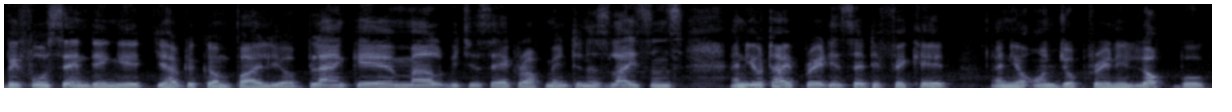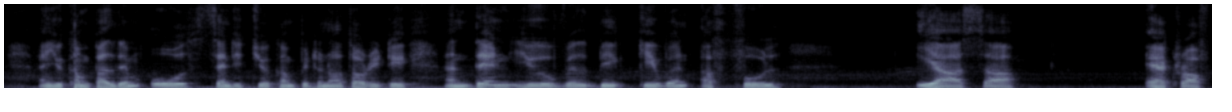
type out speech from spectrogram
before sending it you have to compile your blank AML which is aircraft maintenance license and your type rating certificate and your on-job training logbook and you compile them all send it to your competent authority and then you will be given a full EASA aircraft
